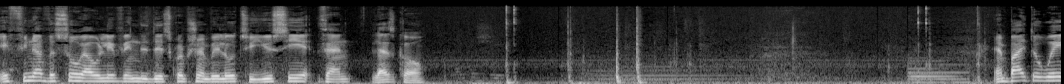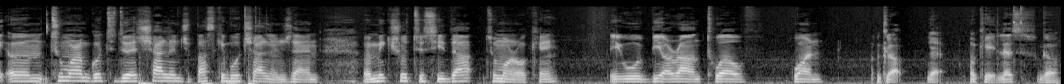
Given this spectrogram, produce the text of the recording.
if you never saw I will leave in the description below to you see it. Then let's go. And by the way, um, tomorrow I'm going to do a challenge, basketball challenge, and uh, make sure to see that tomorrow, okay? It will be around 12, 1 o'clock. Yeah, okay, let's go.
